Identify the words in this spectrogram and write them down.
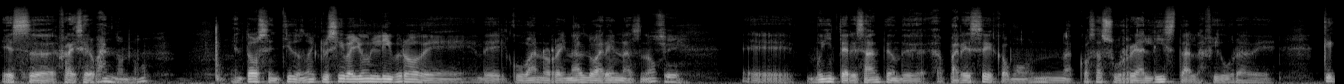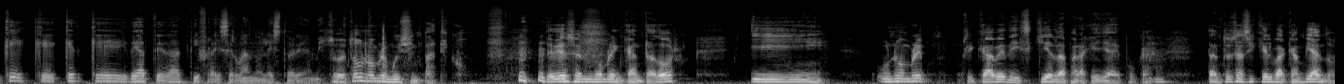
es eh, Fray Servando, ¿no? En todos sentidos, ¿no? Inclusive hay un libro de, del cubano Reinaldo Arenas, ¿no? Sí. Eh, muy interesante donde aparece como una cosa surrealista la figura de... ¿Qué, qué, qué, qué, qué idea te da a ti, Fray Servando, en la historia de México? Sobre todo un hombre muy simpático. Debía ser un hombre encantador y un hombre, si cabe, de izquierda para aquella época. Tanto es así que él va cambiando.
